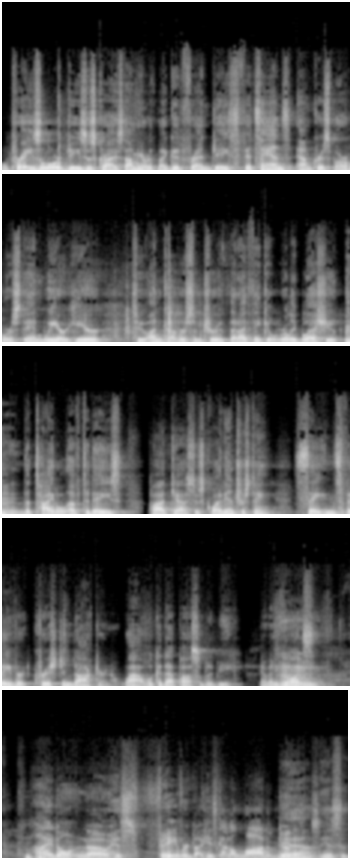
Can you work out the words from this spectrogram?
Well, praise the Lord Jesus Christ. I'm here with my good friend Jayce Fitzhands. I'm Chris Barhorst, and we are here to uncover some truth that I think will really bless you. the title of today's podcast is quite interesting Satan's Favorite Christian Doctrine. Wow, what could that possibly be? You have any thoughts? Hmm. I don't know. His favorite, he's got a lot of good Yeah, ones. yes, a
